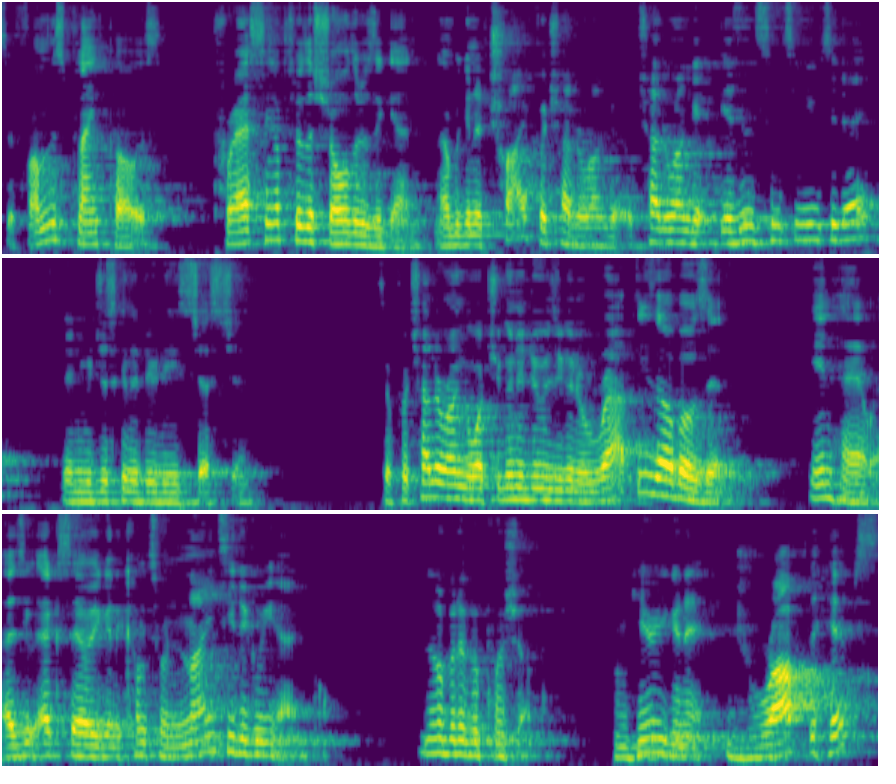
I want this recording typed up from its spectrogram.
So from this plank pose, pressing up through the shoulders again. Now we're going to try for chaturanga. If chaturanga isn't suiting you today, then we're just going to do knees, chest, chin. So for chaturanga, what you're going to do is you're going to wrap these elbows in. Inhale. As you exhale, you're going to come to a 90 degree angle. A little bit of a push up. From here, you're going to drop the hips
